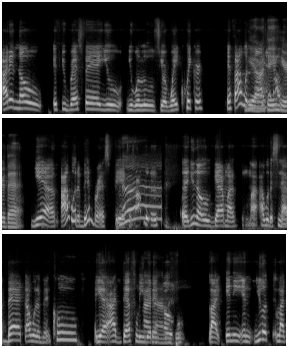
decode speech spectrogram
I didn't know if you breastfed, you you will lose your weight quicker. If I would have Yeah, known, I did I- hear that. yeah, I would have been breastfed. 'cause I would have, uh, you know, got my, my I would have snapped back. I would have been cool. Yeah, I definitely I didn't know. know like any and you like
